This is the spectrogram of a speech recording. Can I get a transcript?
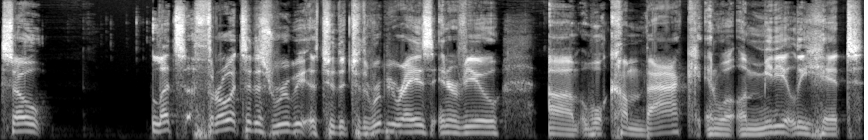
So, let's throw it to this Ruby to the to the Ruby Raze interview. Um, we'll come back and we'll immediately hit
